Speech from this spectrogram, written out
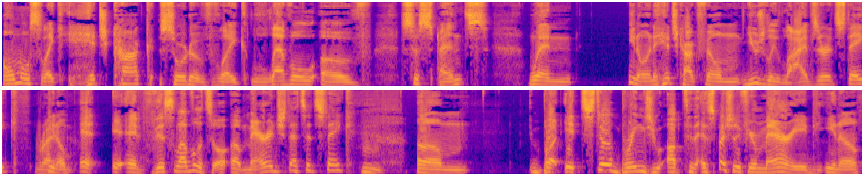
almost like Hitchcock sort of like level of suspense when you know in a Hitchcock film usually lives are at stake. Right. you know at, at this level it's a a marriage that's at stake. Um but it still brings you up to that especially if you're married you know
